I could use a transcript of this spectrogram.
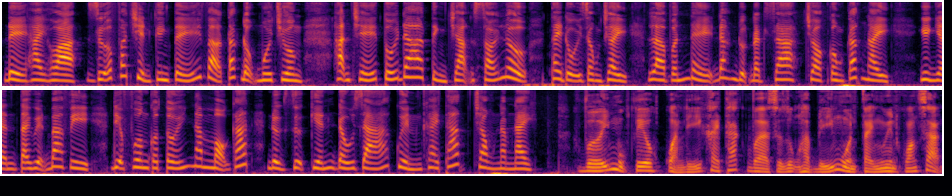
để hài hòa giữa phát triển kinh tế và tác động môi trường, hạn chế tối đa tình trạng sói lở, thay đổi dòng chảy là vấn đề đang được đặt ra cho công tác này. Ghi nhận tại huyện Ba Vì, địa phương có tới 5 mỏ cát được dự kiến đấu giá quyền khai thác trong năm nay với mục tiêu quản lý khai thác và sử dụng hợp lý nguồn tài nguyên khoáng sản,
